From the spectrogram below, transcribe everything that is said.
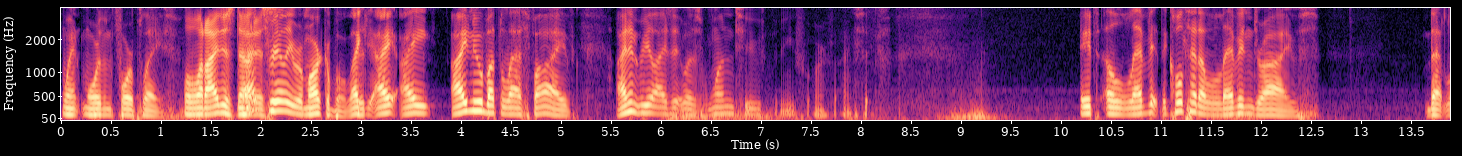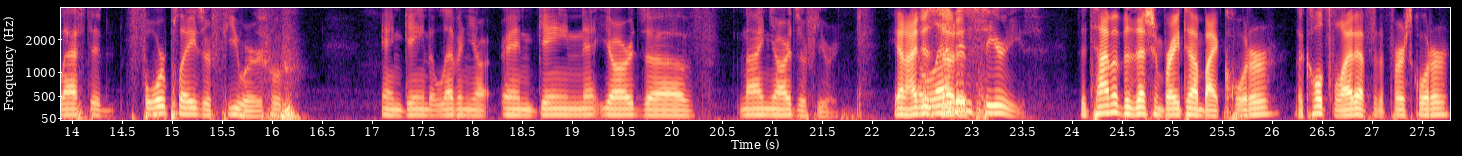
went more than four plays. well, what I just noticed. That's really remarkable. Like I, I, I knew about the last five. I didn't realize it was one, two, three, four, five, six. It's eleven. The Colts had eleven drives that lasted four plays or fewer, and gained eleven yard and gained net yards of nine yards or fewer. yeah, and I just eleven noticed series. the time of possession breakdown by quarter. The Colts led after the first quarter,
